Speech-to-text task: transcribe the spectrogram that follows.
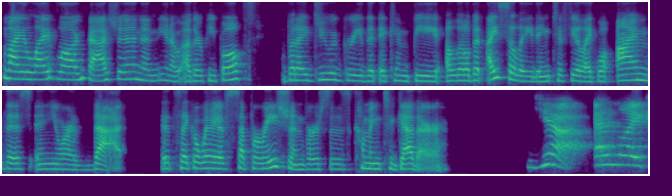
my lifelong passion and you know other people but I do agree that it can be a little bit isolating to feel like well I'm this and you're that it's like a way of separation versus coming together. Yeah. And like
